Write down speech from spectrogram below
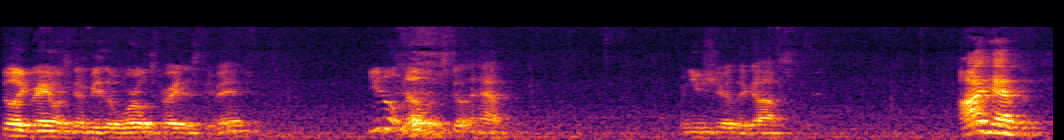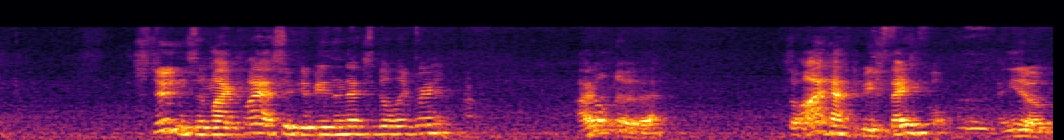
Billy Graham was going to be the world's greatest evangelist. You don't know what's going to happen when you share the gospel. I have students in my class who could be the next Billy Graham. I don't know that. So I have to be faithful and, you know,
